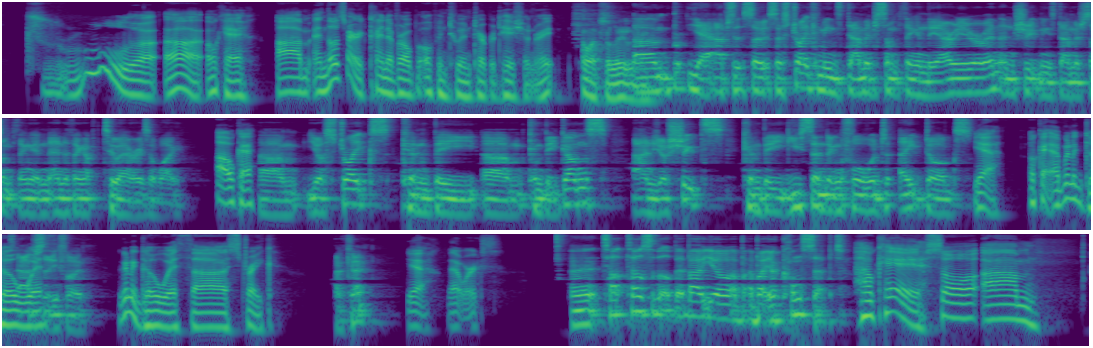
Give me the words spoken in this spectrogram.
uh, okay. Um, and those are kind of open to interpretation, right? oh, absolutely. Um, yeah, absolutely. So, so strike means damage something in the area you're in, and shoot means damage something in anything up to two areas away. Oh, okay. Um, your strikes can be um, can be guns, and your shoots can be you sending forward eight dogs. Yeah. Okay. I'm gonna go with. Absolutely fine. I'm gonna go with uh, strike. Okay. Yeah, that works. Uh, tell, tell us a little bit about your about your concept. Okay, so um,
